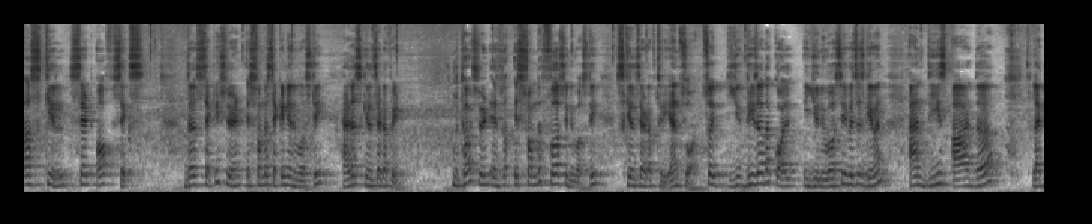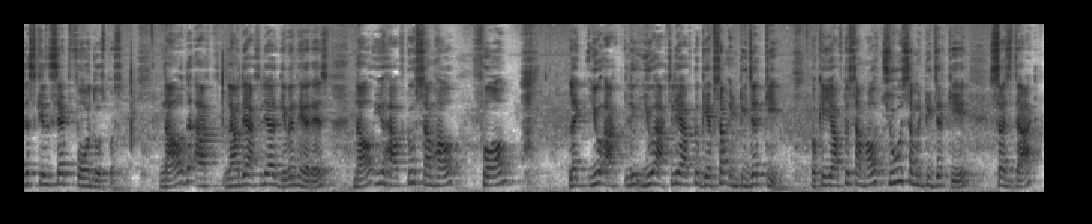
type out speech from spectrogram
a skill set of six. The second student is from the second university has a skill set of eight the third student is, from the first university skill set of three and so on. So you, these are the call university which is given and these are the like the skill set for those persons. Now the now they actually are given here is now you have to somehow form like you actually you actually have to give some integer k. Okay you have to somehow choose some integer k such that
